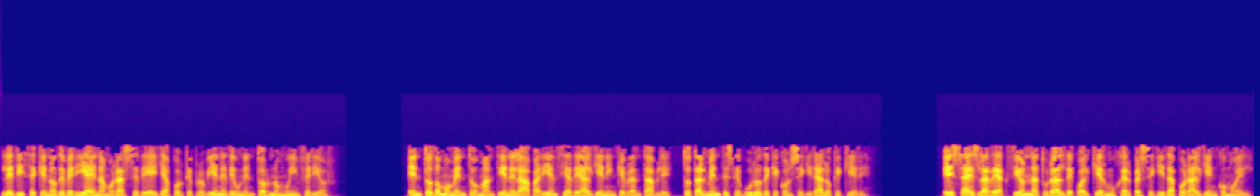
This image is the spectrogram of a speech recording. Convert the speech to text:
le dice que no debería enamorarse de ella porque proviene de un entorno muy inferior. En todo momento mantiene la apariencia de alguien inquebrantable, totalmente seguro de que conseguirá lo que quiere. Esa es la reacción natural de cualquier mujer perseguida por alguien como él.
